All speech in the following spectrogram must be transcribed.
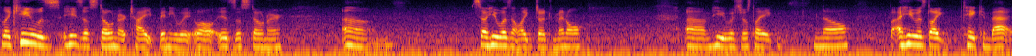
like he was he's a stoner type anyway. Well, is a stoner. Um, so he wasn't like judgmental. Um, he was just like, no, but he was like taken back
